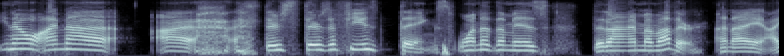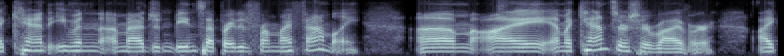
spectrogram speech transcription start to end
You know, I'm a I, there's there's a few things. One of them is that I'm a mother, and I, I can't even imagine being separated from my family. Um, I am a cancer survivor. I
